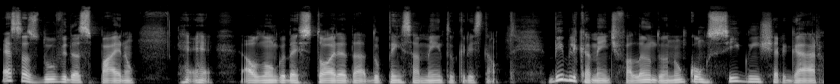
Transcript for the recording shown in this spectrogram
Essas dúvidas pairam é, ao longo da história da, do pensamento cristão. Biblicamente falando, eu não consigo enxergar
